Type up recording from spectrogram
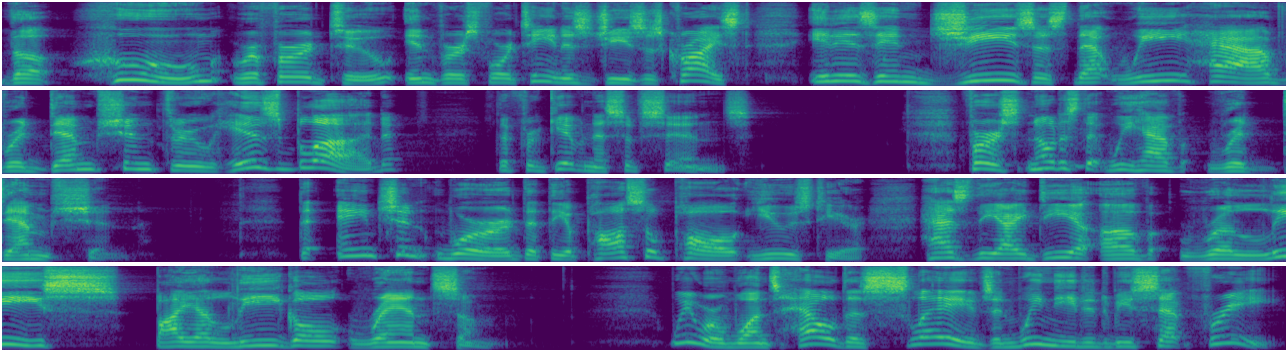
The whom referred to in verse 14 is Jesus Christ. It is in Jesus that we have redemption through his blood, the forgiveness of sins. First, notice that we have redemption. The ancient word that the Apostle Paul used here has the idea of release by a legal ransom. We were once held as slaves and we needed to be set free.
